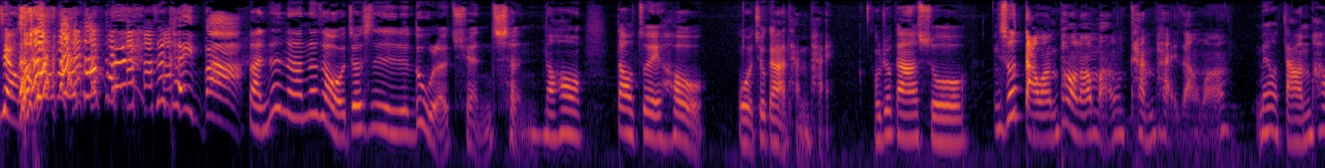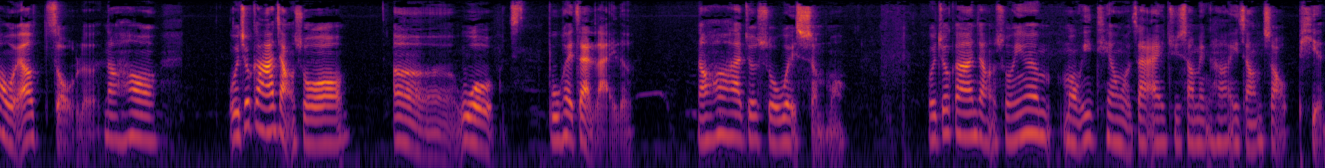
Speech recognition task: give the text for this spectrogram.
这样吗？这可以吧？反正呢，那时候我就是录了全程，然后到最后我就跟他摊牌，我就跟他说：“你说打完炮然后马上摊牌，知道吗？”没有打完炮我要走了，然后我就跟他讲说：“呃，我不会再来了。”然后他就说：“为什么？”我就跟他讲说：“因为某一天我在 IG 上面看到一张照片，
